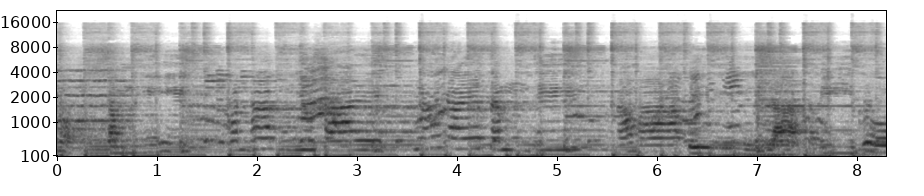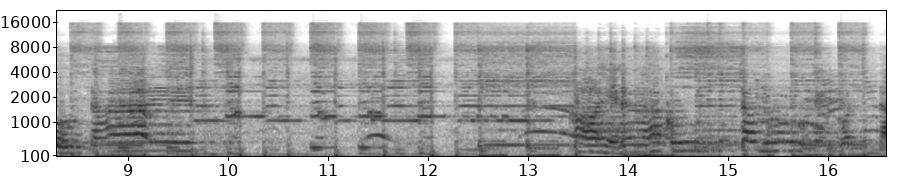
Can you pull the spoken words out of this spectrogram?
หนกสำนีคนทักอยู่ใจน้ำใจเต็มทีน้ามาปีอยากจะมีคู่ใจคอยเนื้อคู่เจ้าอยู่แห่งคนใด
